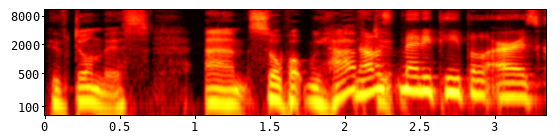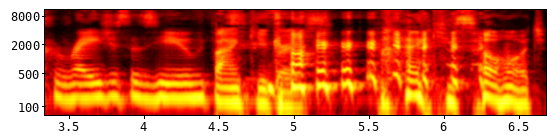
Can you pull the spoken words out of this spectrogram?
who've done this. Um, so what we have Not to- as many people are as courageous as you. Thank you, Grace. Thank you so much.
